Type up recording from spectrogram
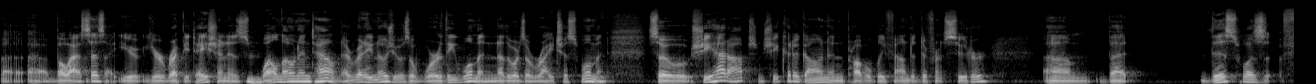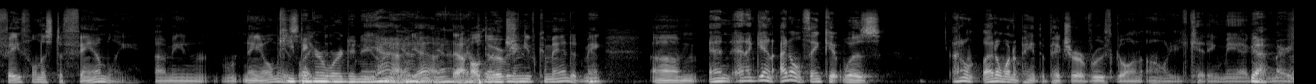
uh, uh, Boaz says that your your reputation is well known in town. Everybody knows you as a worthy woman. In other words, a righteous woman. So she had options. She could have gone and probably found a different suitor, um, but this was faithfulness to family. I mean, Naomi is Keeping like her the- word to Naomi, Yeah, yeah, yeah. yeah, I'll right do everything you've commanded me. Um, and and again, I don't think it was. I don't. I don't want to paint the picture of Ruth going, "Oh, are you kidding me? I got Yeah. married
